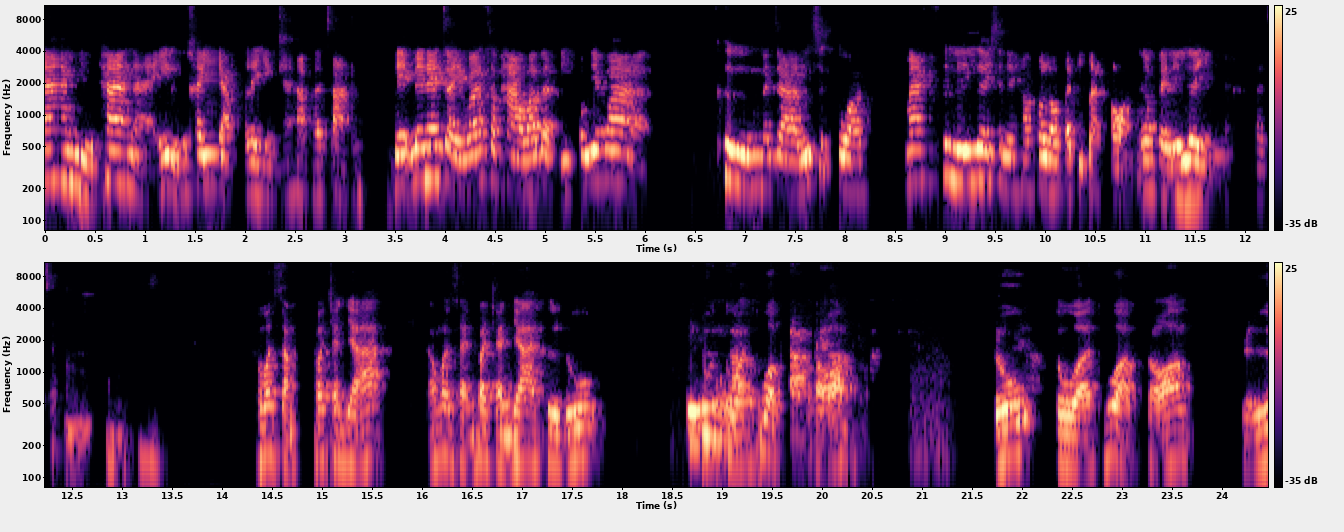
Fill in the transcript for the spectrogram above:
นั่งอยู่ท่าไหนหรือขยับอะไรอย่างเงี้ยค่ะพระอาจารย์ไม่ไม่แน่ใจว่าสภาวะแบบนี้เขาเรียกว่า คือมันจะรู้สึกตัวมากขึ้นเรื่อยๆใช่ไหมคะพอเราปฏิบัติต่อเนื่องไปเรื่อยๆอย่างเงี้ยอาจารย์คำว่าสัมปชัญญะคำว่าสัมปชัญญะคือรู้ รู้ตัวทั่วพร้อม รู้ตัวทั่วพร้อม หรือ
